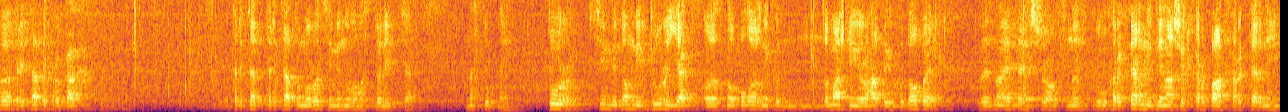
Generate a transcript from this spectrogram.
в 30-х роках у 30 30-му році минулого століття. Наступний. Тур, всім відомий тур як основоположник домашньої рогатої худоби. Ви знаєте, що був характерний для наших Карпат, характерний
